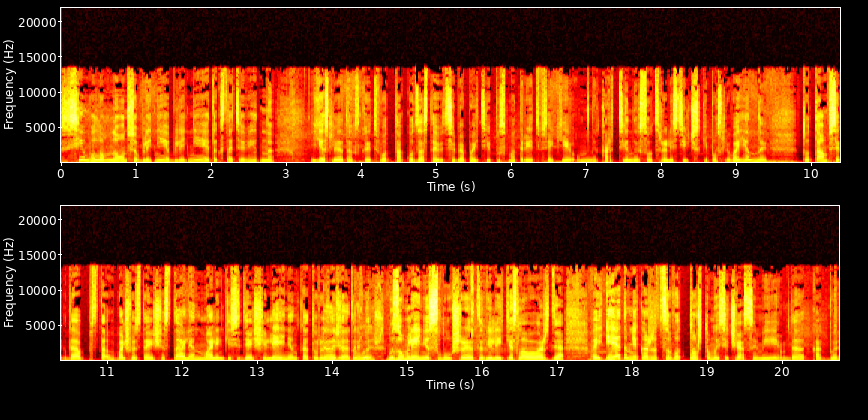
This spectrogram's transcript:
символом, но он все бледнее и бледнее. Это, кстати, видно, если, так сказать, вот так вот заставить себя пойти посмотреть всякие картины соцреалистические послевоенные, то там всегда большой стоящий Сталин, маленький сидящий Ленин, который, да, значит, да, в, в изумлении слушает великие слова вождя. И это, мне кажется, вот то, что мы сейчас имеем, да, как бы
